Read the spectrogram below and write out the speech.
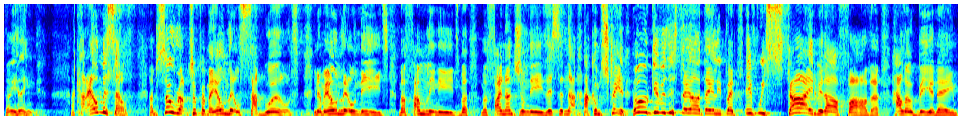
Don't you think? I can't help myself. I'm so wrapped up in my own little sad world, you know, my own little needs, my family needs, my, my financial needs, this and that. I come straight oh, give us this day our daily bread. If we started with our Father, hallowed be your name,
